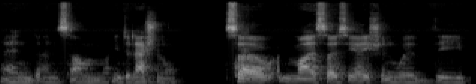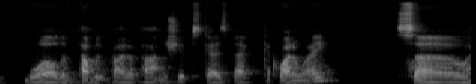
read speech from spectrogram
and, and some international. So, my association with the world of public private partnerships goes back quite a way. So,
